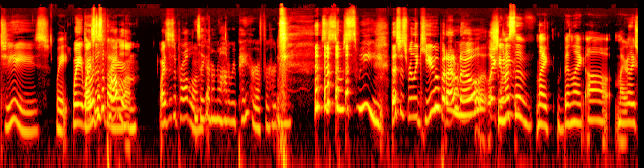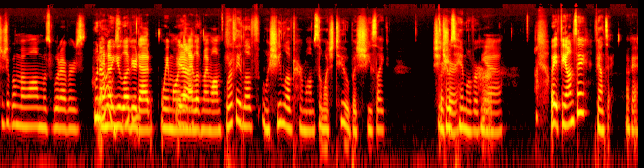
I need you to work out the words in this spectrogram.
Jeez. Wait. Wait, why is this a, fire. problem? Why is this a problem? He's like, I don't know how to repay her after her death. this is so sweet. That's just really cute, but I don't know. Oh. Like she must you- have like been like, oh, my relationship with my mom was whatever's. Who knows? I know you love your dad way more than I love my mom. What if they love, well, she loved her mom so much too, but she's like, she For chose sure. him over her Yeah. Wait, fiance? fiance. Okay.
